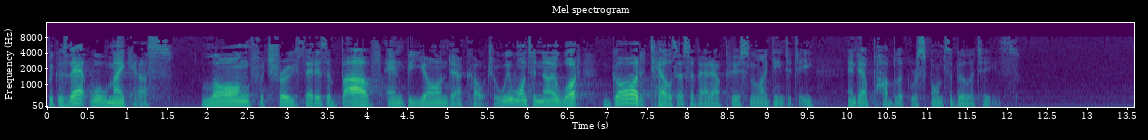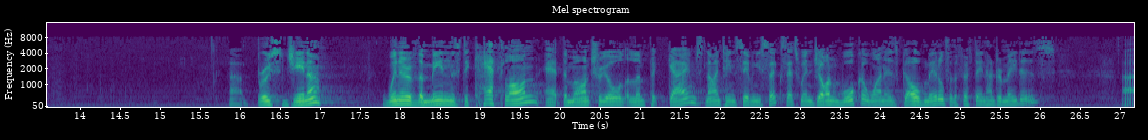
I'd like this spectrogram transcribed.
Because that will make us long for truth that is above and beyond our culture. We want to know what God tells us about our personal identity and our public responsibilities. Uh, Bruce Jenner winner of the men's decathlon at the Montreal Olympic Games, 1976. That's when John Walker won his gold medal for the 1500 metres. Uh,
